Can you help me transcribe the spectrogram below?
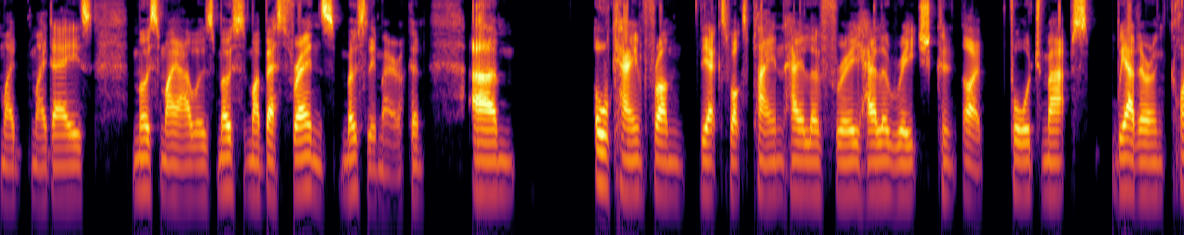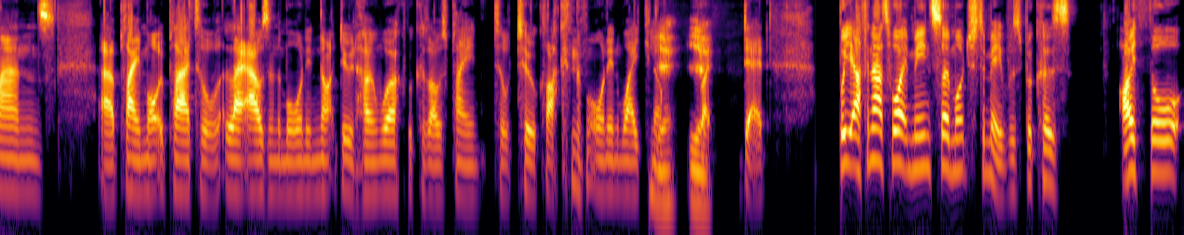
my my days, most of my hours, most of my best friends, mostly American, um, all came from the Xbox playing Halo 3, Halo Reach, like Forge maps. We had our own clans, uh, playing multiplayer till late hours in the morning, not doing homework because I was playing till two o'clock in the morning, waking yeah, up yeah. like dead. But yeah, I think that's why it means so much to me was because I thought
